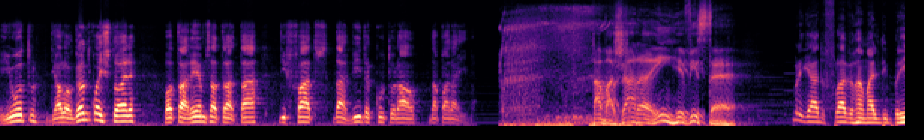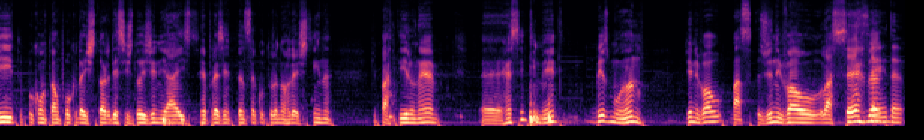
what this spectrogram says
Em outro, dialogando com a história, voltaremos a tratar de fatos da vida cultural da Paraíba. Tabajara em Revista. Obrigado, Flávio Ramalho de Brito, por contar um pouco da história desses dois geniais representantes da cultura nordestina que partiram, né? é, recentemente, no mesmo ano, Genival, Genival Lacerda, Lacerda,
